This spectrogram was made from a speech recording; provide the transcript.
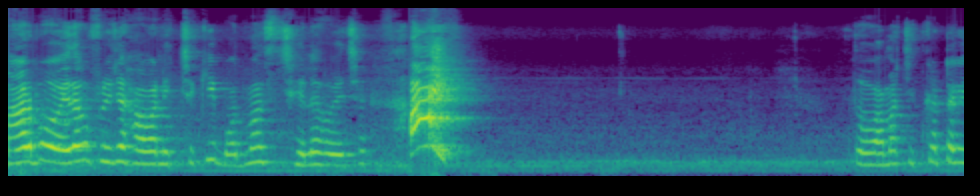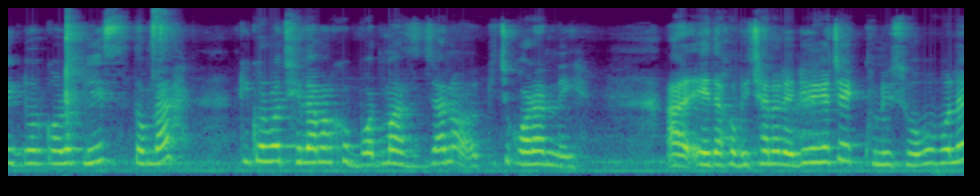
মারবো এ দেখো ফ্রিজে হাওয়া নিচ্ছে, কি বদমাস ছেলে হয়েছে। তো আমার চিৎকারটাকে ইগনোর করো প্লিজ তোমরা। কি করব, ছেলে আমার খুব বদমাস জানো? কিছু করার নেই। আর এই দেখো, বিছানা রেডি হয়ে গেছে, এক্ষুনি শোবো বলে।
